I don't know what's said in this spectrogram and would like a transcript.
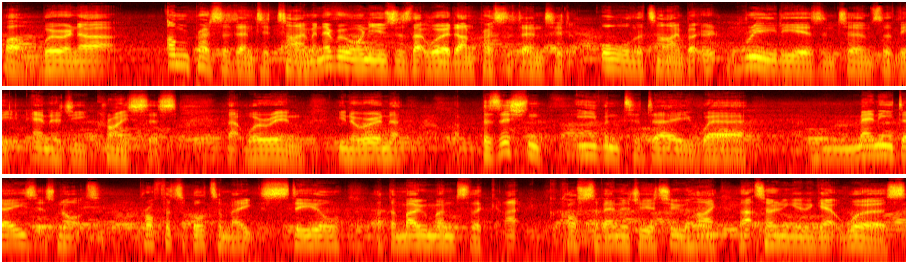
Well, we're in a unprecedented time, and everyone uses that word unprecedented all the time, but it really is in terms of the energy crisis that we're in. You know, we're in a, a position even today where many days it's not profitable to make steel. At the moment, the costs of energy are too high. That's only going to get worse.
